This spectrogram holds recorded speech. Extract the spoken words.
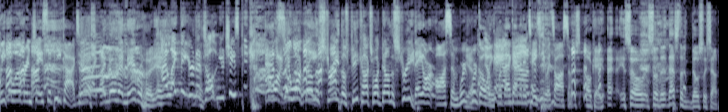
we go over and chase the peacocks. And Yes, like, I know that neighborhood. And I like that you're an adult and you chase peacocks. They walk- They walk down the street. Those peacocks walk down the street. they are awesome. We're, Yeah. we're going, Okay, Rebecca. I'm, I'm going to take you. It's awesome. okay, uh, so so the, that's the ghostly sound.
